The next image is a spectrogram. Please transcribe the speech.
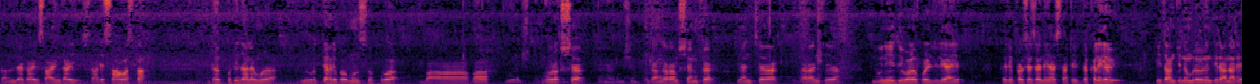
संध्याकाळी सायंकाळी साडेसहा वाजता ढगफुटी झाल्यामुळं निवृत्ती हरिभाऊ मनसुख व बा बा गोरक्ष गंगाराम शेनकर यांच्या घरांच्या दोन्ही दिवाळं पडलेली आहेत तरी प्रशासनाने यासाठी दखल घ्यावी. हीच आमची नम्र विनंती राहणार आहे.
